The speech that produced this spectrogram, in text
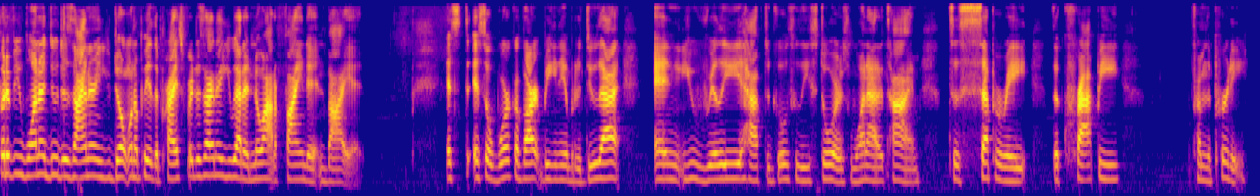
but if you want to do designer and you don't want to pay the price for designer, you got to know how to find it and buy it. It's it's a work of art being able to do that, and you really have to go through these stores one at a time to separate the crappy from the pretty.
